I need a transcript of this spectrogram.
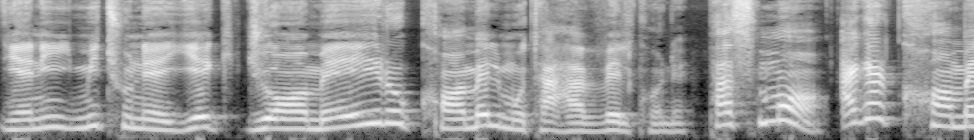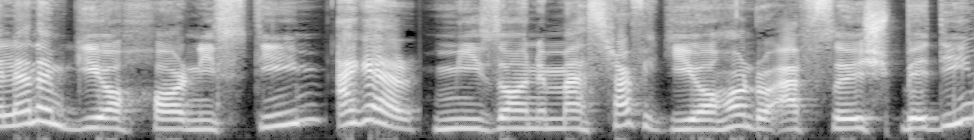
یعنی می‌تونه یک جامعه رو کامل متحول کنه. پس ما اگر کاملا هم گیاهخوار نیستیم اگر میزان مصرف گیاهان رو افزایش بدیم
